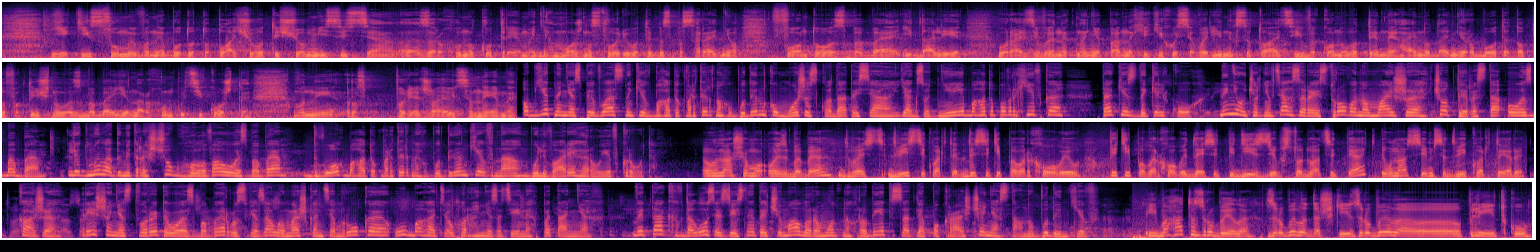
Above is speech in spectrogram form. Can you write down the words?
які суми вони будуть оплачувати щомісяця е, за рахунок утримання. Можна створювати безпосередньо фонд ОСББ і далі, у разі виникнення певних якихось аварійних ситуацій, виконувати негайно дані роботи. Тобто, фактично, ОСББ є на рахунку ці кошти. Вони розпоряджаються ними. Об'єднання співвласників багатоквартирного будинку може складатися як з однієї багатоповерхівки, так і з декількох. Нині у Чернівцях зареєстровано майже 400 ОСББ. Людмила Думітращук, голова ОСББ двох багатоквартирних будинків на бульварі Героїв Крут. В нашому ОСББ 200 200 квартир, 10-поверховий, 5-поверховий 10 під'їздів, 125, і у нас 72 квартири. Каже, рішення створити ОСББ розв'язало мешканцям руки у багатьох організаційних питаннях. Відтак вдалося здійснити чимало ремонтних робіт задля покращення стану будинків. І багато зробила. Зробила дошки, зробила е, плітку.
